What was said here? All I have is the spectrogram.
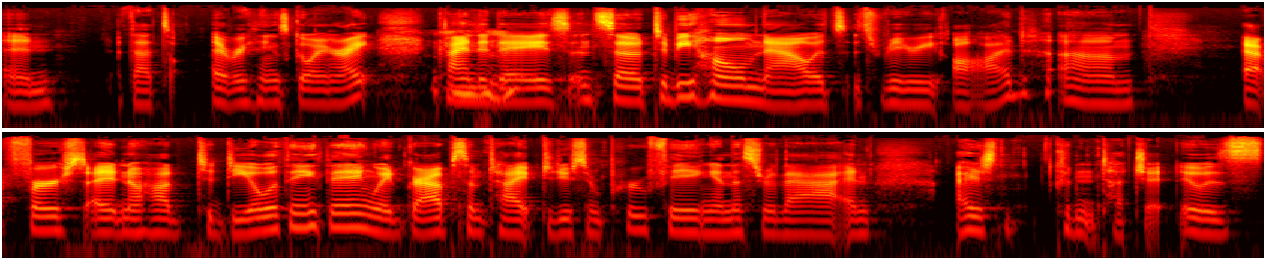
and if that's everything's going right kind of days. And so to be home now, it's, it's very odd. Um, at first, I didn't know how to deal with anything. We'd grab some type to do some proofing and this or that. And I just couldn't touch it. It was,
